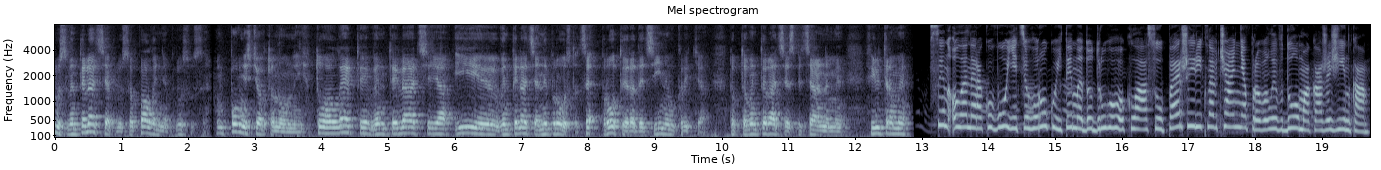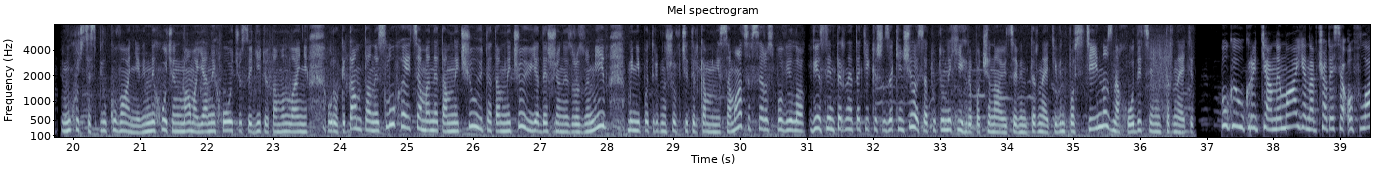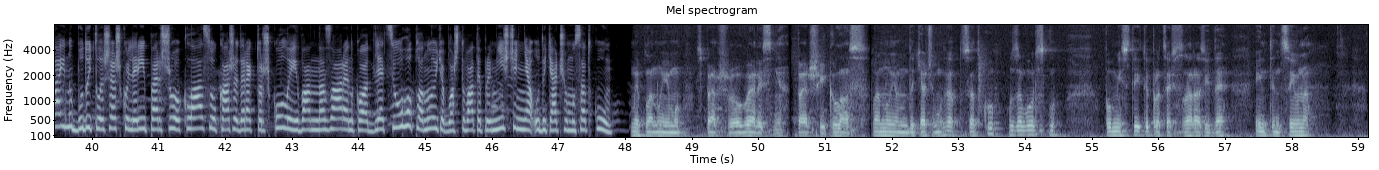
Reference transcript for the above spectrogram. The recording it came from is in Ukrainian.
Плюс вентиляція, плюс опалення, плюс усе. Він повністю автономний. Туалети, вентиляція і е, вентиляція не просто, це протирадіаційне укриття. Тобто вентиляція спеціальними фільтрами. Син Олени Ракової цього року йтиме до другого класу. Перший рік навчання провели вдома, каже жінка. Йому хочеться спілкування. Він не хоче, мама, я не хочу сидіти там в онлайні уроки. Там та не слухається, мене там не чують, я там не чую, я дещо не зрозумів. Мені потрібно, щоб вчителька мені сама це все розповіла. Він з інтернету тільки ж закінчилася, тут у них ігри починаються в інтернеті. Він постійно знаходиться в інтернеті. Поки укриття немає, навчатися офлайн будуть лише школярі першого класу, каже директор школи Іван Назаренко. Для цього планують облаштувати приміщення у дитячому садку. Ми плануємо з 1 вересня перший клас. Плануємо в дитячому садку у Заворську помістити. Про це зараз йде інтенсивна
